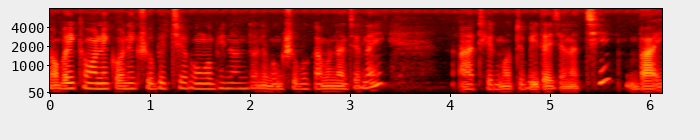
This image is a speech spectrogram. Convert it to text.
সবাইকে অনেক অনেক শুভেচ্ছা এবং অভিনন্দন এবং শুভকামনা জানাই। আজকের মতো বিদায় জানাচ্ছি। বাই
